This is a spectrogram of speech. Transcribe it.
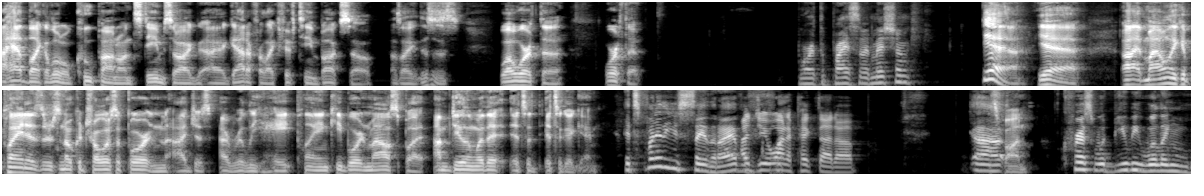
I had like a little coupon on Steam, so I, I got it for like fifteen bucks. So I was like, this is well worth the worth it. Worth the price of admission. Yeah, yeah. Uh, my only complaint is there's no controller support, and I just I really hate playing keyboard and mouse. But I'm dealing with it. It's a it's a good game. It's funny that you say that. I have. I do want to pick that up. Uh, it's fun. Chris, would you be willing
